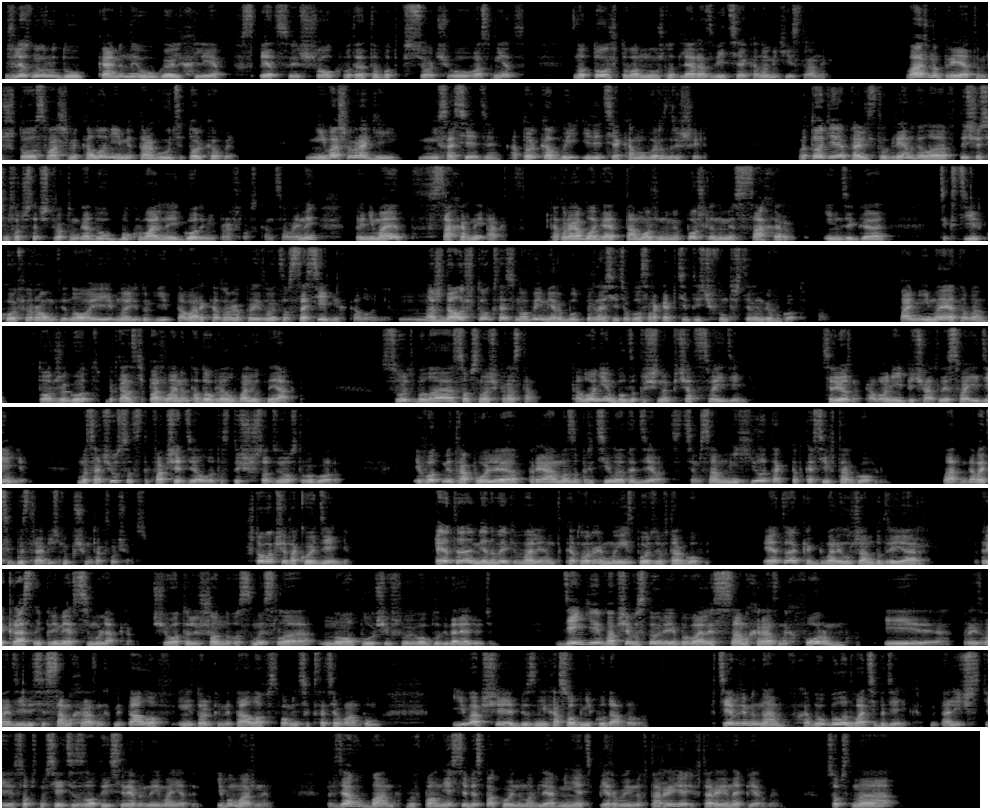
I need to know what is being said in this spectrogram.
Железную руду, каменный уголь, хлеб, специи, шелк. Вот это вот все, чего у вас нет, но то, что вам нужно для развития экономики и страны. Важно при этом, что с вашими колониями торгуете только вы. Ни ваши враги, ни соседи, а только вы или те, кому вы разрешили. В итоге правительство Гренвилла в 1764 году, буквально и года не прошло с конца войны, принимает сахарный акт, который облагает таможенными пошлинами сахар, индиго, текстиль, кофе, ром, вино и многие другие товары, которые производятся в соседних колониях. Ожидалось, что, кстати, новые меры будут приносить около 45 тысяч фунтов стерлингов в год. Помимо этого, в тот же год британский парламент одобрил валютный акт. Суть была, собственно, очень проста. Колониям было запрещено печатать свои деньги. Серьезно, колонии печатали свои деньги. Массачусетс так вообще делал это с 1690 года. И вот метрополия прямо запретила это делать, тем самым нехило так подкосив торговлю. Ладно, давайте быстро объясню, почему так случилось. Что вообще такое деньги? Это меновый эквивалент, который мы используем в торговле. Это, как говорил Жан Бодрияр, прекрасный пример симулякра, чего-то лишенного смысла, но получившего его благодаря людям. Деньги вообще в истории бывали с самых разных форм и производились из самых разных металлов, и не только металлов. Вспомните, кстати, вампум. И вообще без них особо никуда было. В те времена в ходу было два типа денег. Металлические, собственно, все эти золотые и серебряные монеты, и бумажные. Придя в банк, вы вполне себе спокойно могли обменять первые на вторые и вторые на первые. Собственно,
